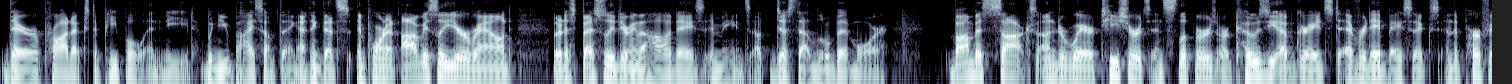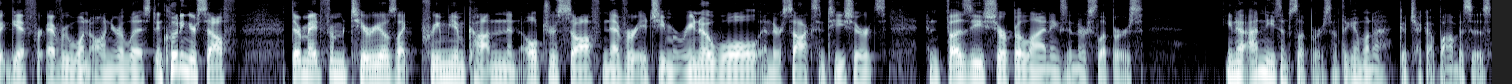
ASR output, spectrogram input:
their products to people in need when you buy something. I think that's important, obviously year round, but especially during the holidays, it means uh, just that little bit more. Bombas socks, underwear, t shirts, and slippers are cozy upgrades to everyday basics and the perfect gift for everyone on your list, including yourself. They're made from materials like premium cotton and ultra soft, never itchy merino wool in their socks and t shirts, and fuzzy Sherpa linings in their slippers. You know, I need some slippers. I think I'm to go check out Bombas's.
